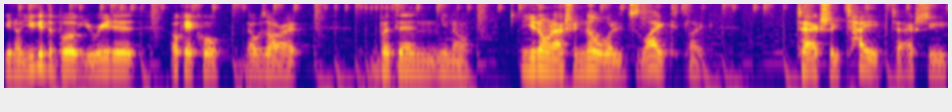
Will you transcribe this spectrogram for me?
You know, you get the book, you read it, okay, cool, that was all right. But then, you know, you don't actually know what it's like, like to actually type, to actually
